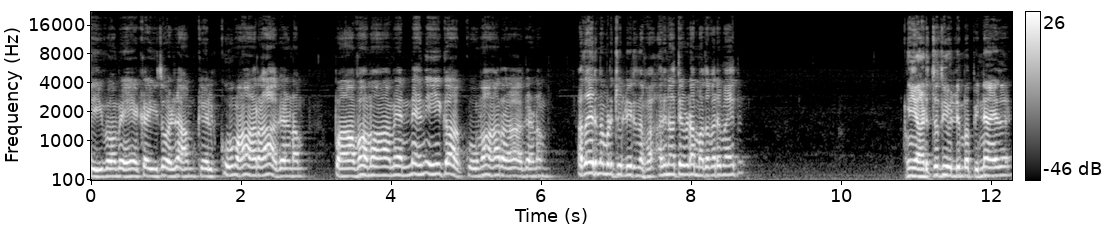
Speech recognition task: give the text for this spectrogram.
ദൈവമേ കൈതൊഴാം കേൾക്കുമാറാകണം. പാവമാം എന്നെ നീ കാക്കുമാറാകണം. അതായിരുന്നു നമ്മൾ ചൊല്ലിയിരുന്ന അതിനകത്ത് എവിടെ മതപരമായത്? നീ അടുത്തത് ചൊല്ലുമ്പോൾ പിന്നെ ആയത്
